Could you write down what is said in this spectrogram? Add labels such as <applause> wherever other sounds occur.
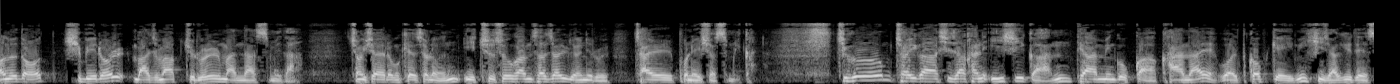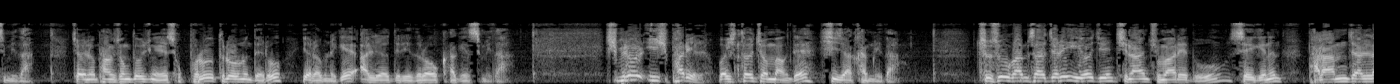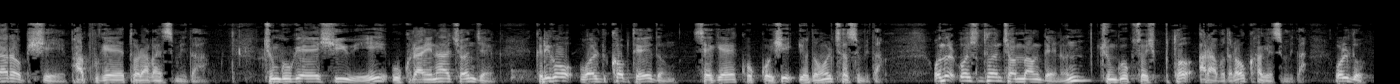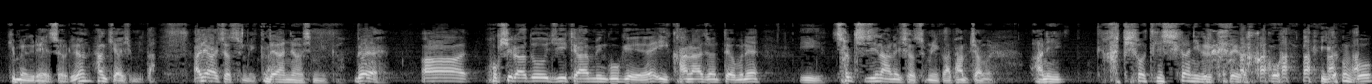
어느덧 11월 마지막 주를 만났습니다. 청취자 여러분께서는 이 추수감사절 연휴를 잘 보내셨습니까? 지금 저희가 시작한 이 시간 대한민국과 가나의 월드컵 게임이 시작이 됐습니다. 저희는 방송 도중에 속보로 들어오는 대로 여러분에게 알려드리도록 하겠습니다. 11월 28일 워싱턴 전망대 시작합니다. 추수감사절에 이어진 지난 주말에도 세계는 바람잘 날 없이 바쁘게 돌아갔습니다. 중국의 시위, 우크라이나 전쟁, 그리고 월드컵 대회 등 세계 곳곳이 요동을 쳤습니다. 오늘 워싱턴 전망대는 중국 소식부터 알아보도록 하겠습니다. 오늘도 김영일 해설위원 함께 하십니다. 안녕하셨습니까? 네, 안녕하십니까. 네. 아, 혹시라도 이 대한민국의 이 가나전 때문에 이 설치진 않으셨습니까? 밤잠을. 아니, 하필 어떻게 시간이 그렇게 돼갖고, <laughs> 이건 뭐,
